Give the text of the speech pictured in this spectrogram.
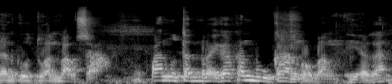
dan keutuhan bangsa. Panutan mereka kan Bung Karno, Bang. Iya kan?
